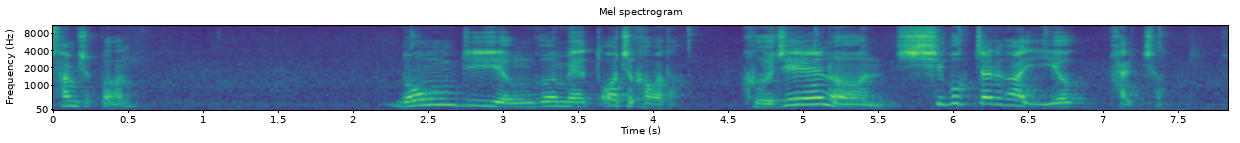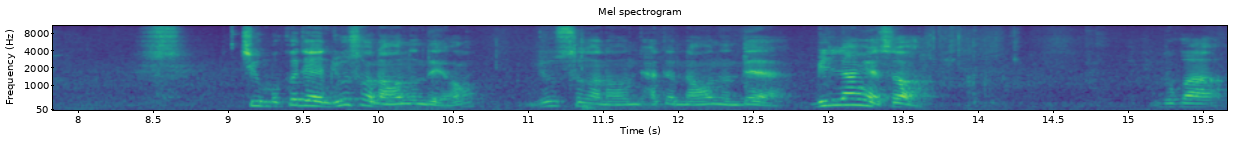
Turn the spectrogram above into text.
30번. 농지연금에 또 적합하다. 그제는 10억짜리가 2억 8천. 지금 뭐 그제 뉴스가 나왔는데요. 뉴스가 나온 하여튼 나왔는데 밀양에서 누가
